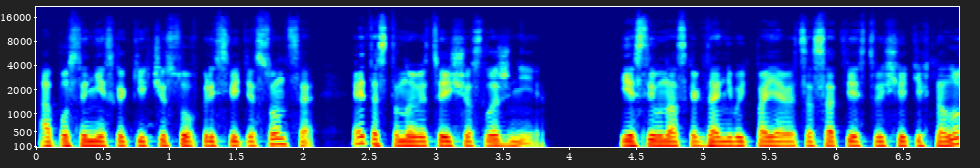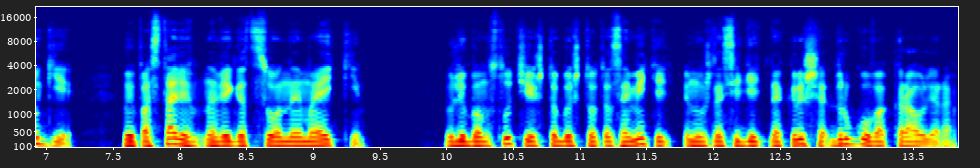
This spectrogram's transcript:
а после нескольких часов при свете солнца это становится еще сложнее. Если у нас когда-нибудь появятся соответствующие технологии, мы поставим навигационные маяки – в любом случае, чтобы что-то заметить, нужно сидеть на крыше другого краулера.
